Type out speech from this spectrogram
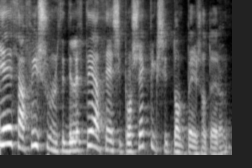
Και θα αφήσουν στην τελευταία θέση προς έκπληξη των περισσότερων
